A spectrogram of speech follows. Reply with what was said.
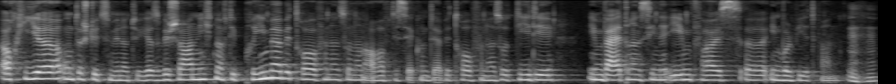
Auch hier unterstützen wir natürlich. Also wir schauen nicht nur auf die primär Betroffenen, sondern auch auf die sekundär Betroffenen, also die, die im weiteren Sinne ebenfalls äh, involviert waren. Mhm.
